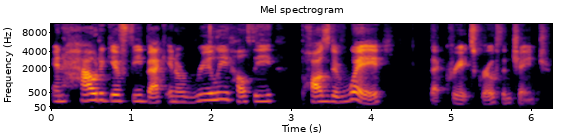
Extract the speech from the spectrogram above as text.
in how to give feedback in a really healthy, positive way that creates growth and change.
